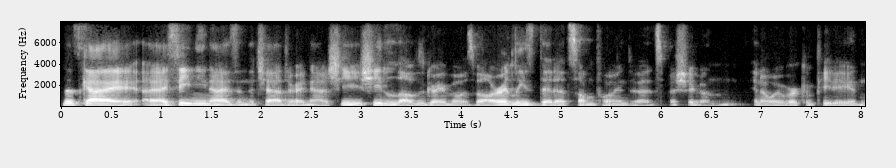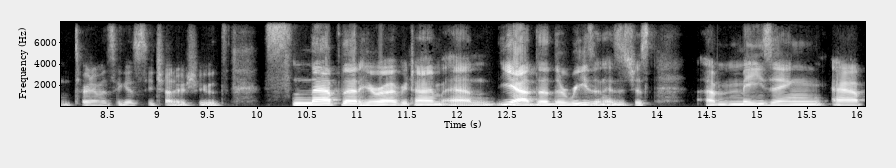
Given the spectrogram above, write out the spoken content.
this guy, I see Nina is in the chat right now. She she loves Greybough as well, or at least did at some point, uh, especially when you know we were competing in tournaments against each other. She would snap that hero every time, and yeah, the the reason is it's just amazing at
